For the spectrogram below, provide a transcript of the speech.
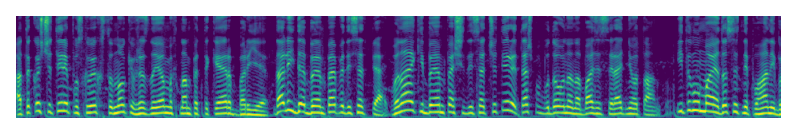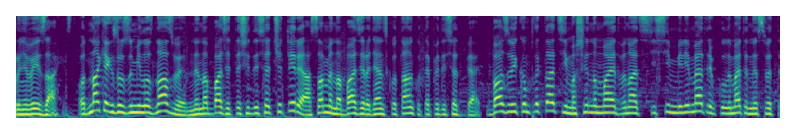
а також 4 пускових установки вже знайомих нам ПТКР Бар'єр. Далі йде БМП-55. Вона, як і БМП-64, теж побудована на базі середнього танку, і тому має досить непоганий броньовий захист. Однак, як зрозуміло з назви, не на базі Т-64, а саме на базі радянського танку Т-55. В базовій комплектації машина має 12,7 мм кулемет НСВТ.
